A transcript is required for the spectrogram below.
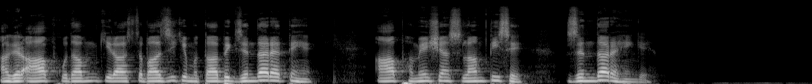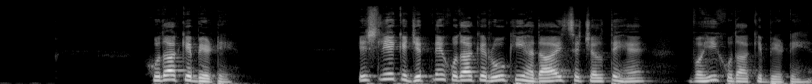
اگر آپ خدا ان کی راست بازی کے مطابق زندہ رہتے ہیں، آپ ہمیشہ سلامتی سے زندہ رہیں گے۔ خدا کے بیٹے۔ اس لیے کہ جتنے خدا کے روح کی ہدایت سے چلتے ہیں، وہی خدا کے بیٹے ہیں۔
